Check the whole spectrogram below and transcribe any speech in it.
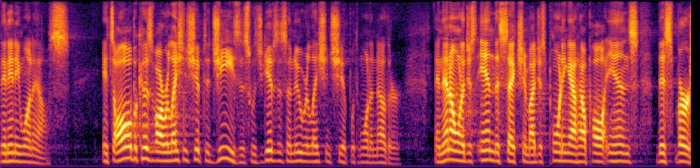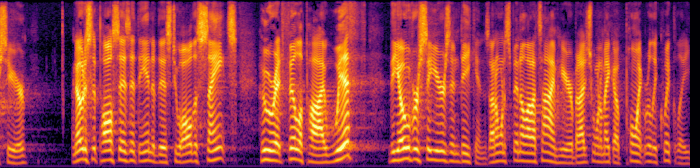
than anyone else. It's all because of our relationship to Jesus, which gives us a new relationship with one another. And then I want to just end this section by just pointing out how Paul ends this verse here. Notice that Paul says at the end of this, to all the saints who are at Philippi with the overseers and deacons. I don't want to spend a lot of time here, but I just want to make a point really quickly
